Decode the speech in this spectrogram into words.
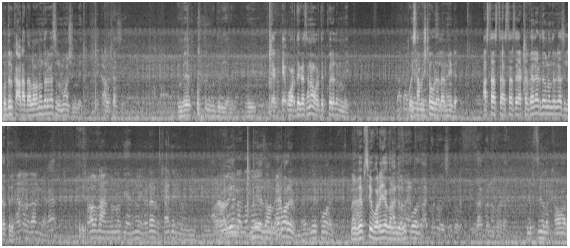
কুদুর কাটা দালা ওনাদের কাছে মহাসিন ভাই। হালকা করতেন কুদুর ইয়া ওই অর্ধেক আছে না, অর্ধেক করে দেন ভাই। ওই সামিসটা উড়ালেন, এইটা। আস্তে আস্তে আস্তে আস্তে, একটা বেলার দেয় ওনাদের কাছে রাত্রে ভাই না ভেবছি ভরে ইয়া করেন যাবে পেপসি হলে খাওয়ার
